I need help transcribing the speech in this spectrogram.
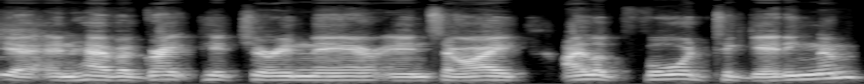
Yeah, and have a great picture in there. And so I I look forward to getting them.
